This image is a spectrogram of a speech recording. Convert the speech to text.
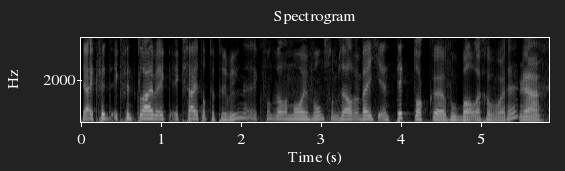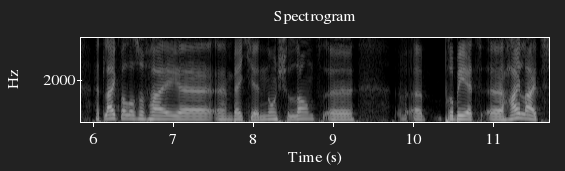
Ja, ik vind, ik vind Kluivert, ik, ik zei het op de tribune, ik vond het wel een mooie vondst van mezelf, een beetje een TikTok-voetballer geworden. ja. Het lijkt wel alsof hij eh, een beetje nonchalant eh, eh, probeert eh, highlights,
